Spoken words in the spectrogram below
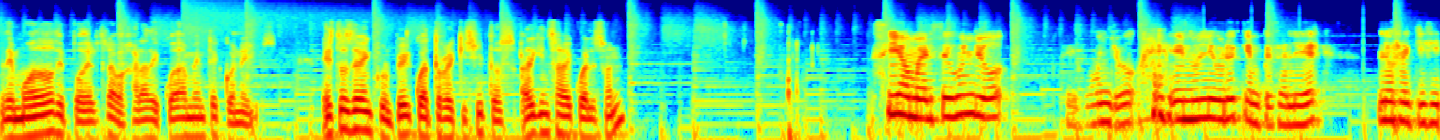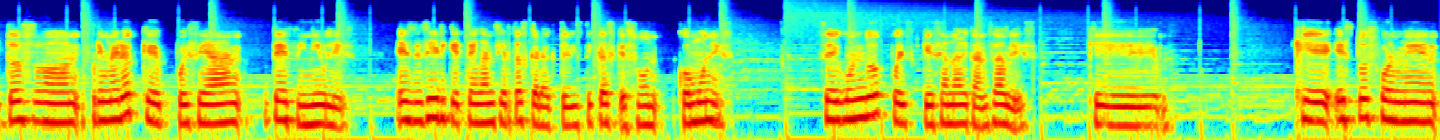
de modo de poder trabajar adecuadamente con ellos. Estos deben cumplir cuatro requisitos. ¿Alguien sabe cuáles son? Sí, Omar, según yo, según yo, en un libro que empecé a leer, los requisitos son, primero, que pues sean definibles, es decir, que tengan ciertas características que son comunes. Segundo, pues que sean alcanzables, que, que estos formen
